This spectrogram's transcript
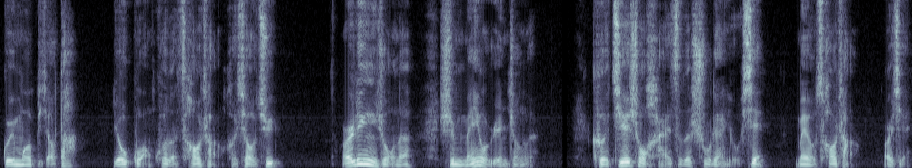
规模比较大，有广阔的操场和校区；而另一种呢是没有认证的，可接受孩子的数量有限，没有操场，而且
